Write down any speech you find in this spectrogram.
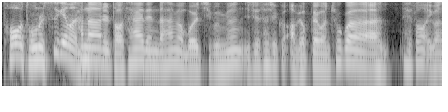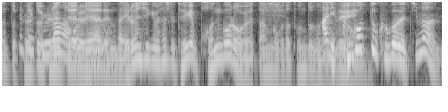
더 돈을 쓰게 만드 하나를 더 사야 된다 하면 뭘 집으면 이제 사실 그, 아, 몇백 원 초과해서 이거는 또 별도 결제를 해야 된다. 이런 식이면 사실 되게 번거로워요. 딴 거보다 돈도 돈인데. 아니 그것도 그거였지만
